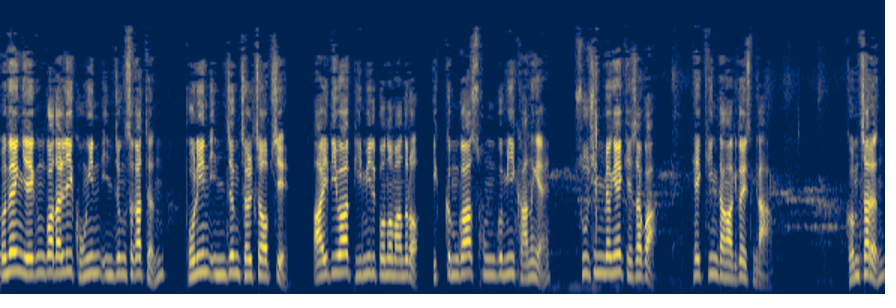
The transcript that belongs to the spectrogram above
은행 예금과 달리 공인 인증서 같은 본인 인증 절차 없이 아이디와 비밀번호만으로 입금과 송금이 가능해 수십 명의 계좌가 해킹당하기도 했습니다. 검찰은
